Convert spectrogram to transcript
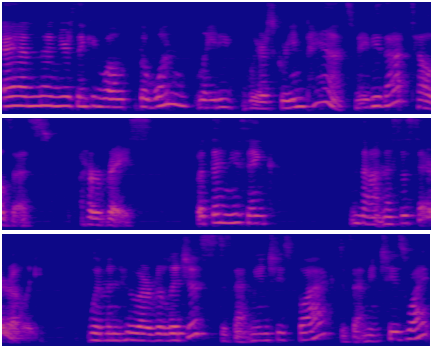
And then you're thinking, well, the one lady wears green pants. Maybe that tells us her race. But then you think, not necessarily. Women who are religious, does that mean she's black? Does that mean she's white?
